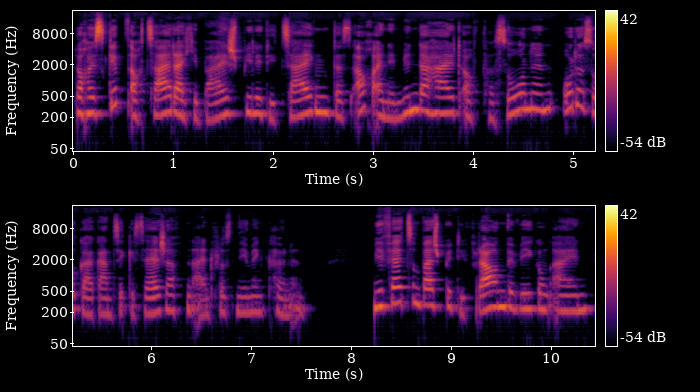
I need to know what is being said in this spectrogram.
Doch es gibt auch zahlreiche Beispiele, die zeigen, dass auch eine Minderheit auf Personen oder sogar ganze Gesellschaften Einfluss nehmen können. Mir fällt zum Beispiel die Frauenbewegung ein,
